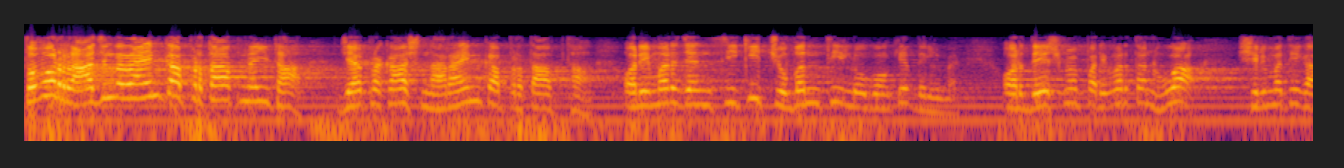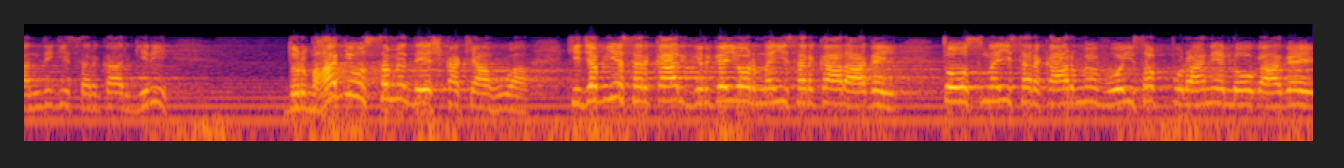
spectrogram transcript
तो वो राजनारायण का प्रताप नहीं था, जयप्रकाश नारायण का प्रताप था और इमरजेंसी की चुबन थी लोगों के दिल में। और देश में परिवर्तन हुआ, श्रीमती गांधी की सरकार गिरी दुर्भाग्य उस समय देश का क्या हुआ कि जब ये सरकार गिर गई और नई सरकार आ गई तो उस नई सरकार में वही सब पुराने लोग आ गए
